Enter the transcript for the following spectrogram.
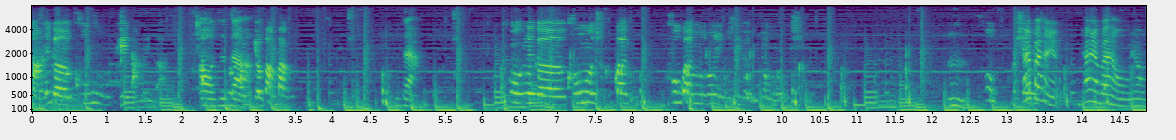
打那个枯木可以打那个，哦，我知道。有棒棒。是这样。木那个枯木灌枯灌木东西不是有用的东西。嗯，哦，它原本很有，它原本很无用，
